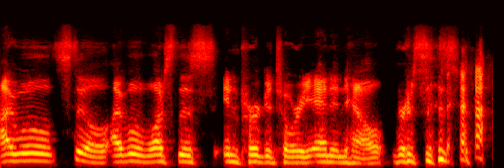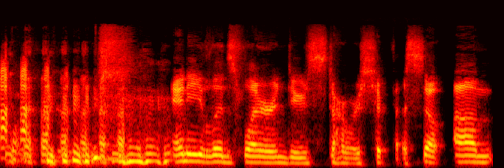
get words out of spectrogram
I will still I will watch this in purgatory and in hell versus any Lens Flare induced Star Wars ship fest. So, um,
